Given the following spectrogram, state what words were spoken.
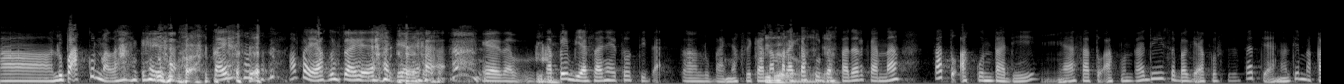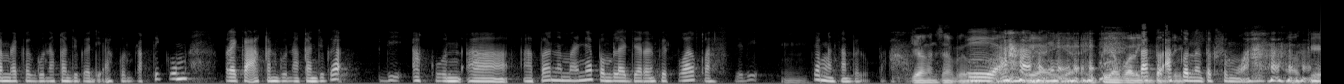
uh, lupa akun malah kayak Lupa akun. saya apa ya akun saya ya kayak gitu. Tapi biasanya itu tidak terlalu banyak sih karena Tidak mereka sudah ya. sadar karena satu akun tadi Hmm. ya satu akun tadi sebagai akun student ya nanti akan mereka gunakan juga di akun praktikum mereka akan gunakan juga di akun uh, apa namanya pembelajaran virtual kelas jadi Hmm. jangan sampai lupa Jangan sampai lupa. Iya. Iya, iya, itu yang paling Satu penting. akun untuk semua. Oke.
